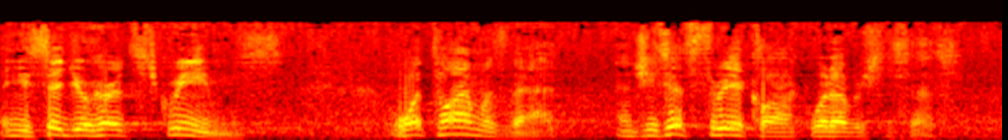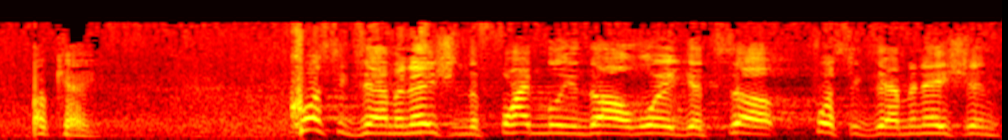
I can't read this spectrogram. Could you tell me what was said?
and you said you heard screams. What time was that?" And she says, three o'clock, whatever she says. Okay. Cross examination, the $5 million lawyer gets up, cross examination,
